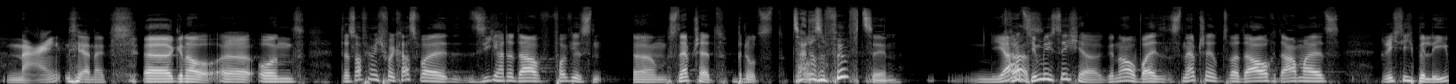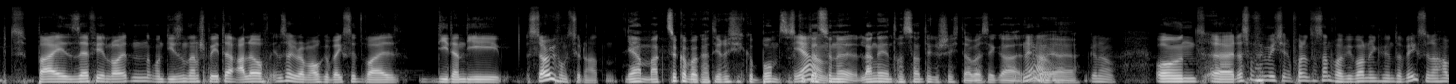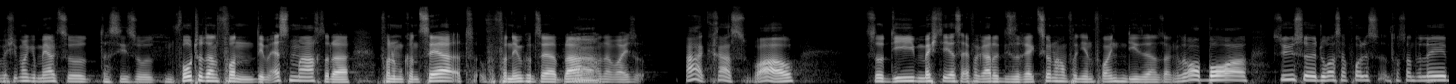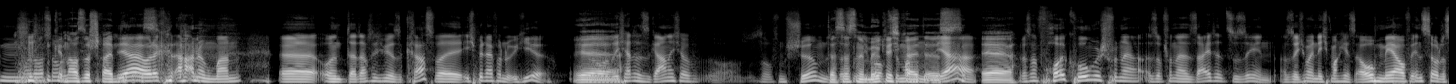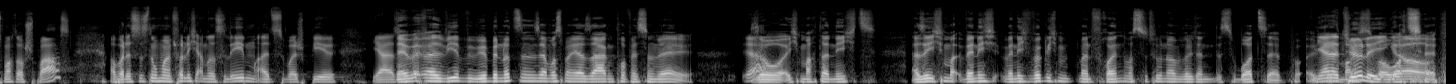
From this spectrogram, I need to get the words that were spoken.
Nein. Ja, nein. Äh, genau. Äh, und das war für mich voll krass, weil sie hatte da voll viel ähm, Snapchat benutzt. 2015. Ja, Krass. ziemlich sicher, genau, weil Snapchat war da auch damals richtig beliebt bei sehr vielen Leuten und die sind dann später alle auf Instagram auch gewechselt, weil die dann die Story-Funktion hatten. Ja, Mark Zuckerberg hat die richtig gebumst. Es Ja. gibt dazu eine lange interessante Geschichte, aber ist egal. Ja, Aber ja, ja. genau. Und äh, das war für mich voll interessant, weil wir waren irgendwie unterwegs und dann habe ich immer gemerkt, so, dass sie so ein Foto dann von dem Essen macht oder von einem Konzert, von dem Konzert, bla. Ah. Und dann war ich so, ah, krass, wow. So, die möchte jetzt einfach gerade diese Reaktion haben von ihren Freunden, die dann sagen, so, oh, boah, Süße, du hast ja volles interessante Leben oder was. Genau so schreiben die Ja, das. oder keine Ahnung, Mann. Äh, und da dachte ich mir so krass, weil ich bin einfach nur hier. Ja. So, und ich hatte es gar nicht auf, so auf dem Schirm. Dass das, eine überhaupt zu Möglichkeit ist. Ja. Und Das war voll komisch von der, also von der Seite zu sehen. Also ich meine, ich mache jetzt auch mehr auf Insta und das macht auch Spaß, aber das ist nochmal ein völlig anderes Leben als zum Beispiel, ja, also, Nee, wir, wir, wir benutzen es ja, muss man ja sagen, professionell. ja. So, ich mache da nichts. Also ich, wenn ich, wenn ich wirklich mit meinen Freunden was zu tun haben will, dann ist WhatsApp. Ja, Dann mach ich's natürlich, genau. WhatsApp.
